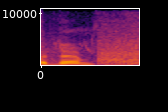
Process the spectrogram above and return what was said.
Badam. Ganz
